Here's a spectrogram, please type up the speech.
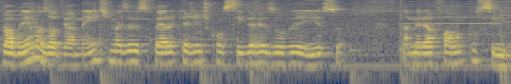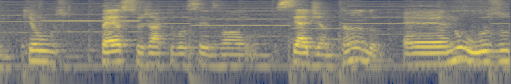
problemas, obviamente, mas eu espero que a gente consiga resolver isso da melhor forma possível. Que eu peço, já que vocês vão se adiantando, é no uso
